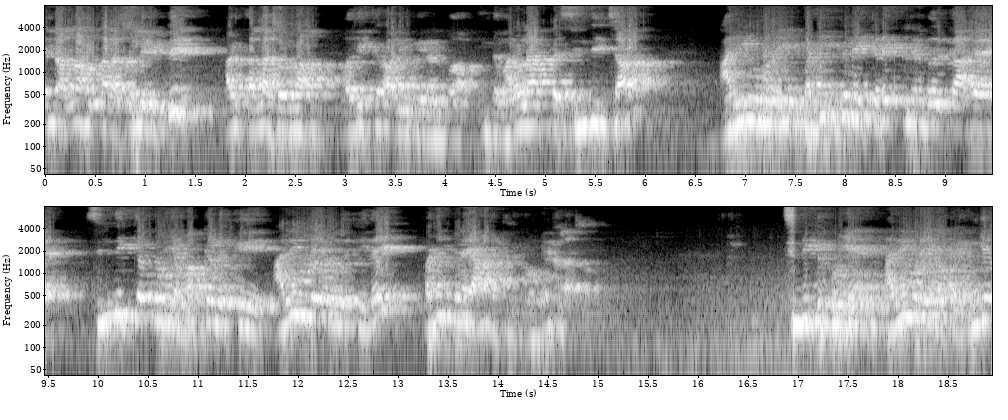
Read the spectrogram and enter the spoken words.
என்று அல்லாஹு தாலா சொல்லிவிட்டு அடுத்து அல்லாஹ் சொல்றான் வதிக்ராலி அல்வா. இந்த வரலாற்றை சிந்திச்சா அறிவுரை படிப்பினை கிடைக்கும் என்பதற்காக சிந்திக்கக்கூடிய மக்களுக்கு அறிவுடையவர்களுக்கு இதை படிப்பினையாக இருக்கிறோம் என்று சொல்றோம் சிந்திக்கக்கூடிய அறிவுடைய மக்கள் இங்கே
